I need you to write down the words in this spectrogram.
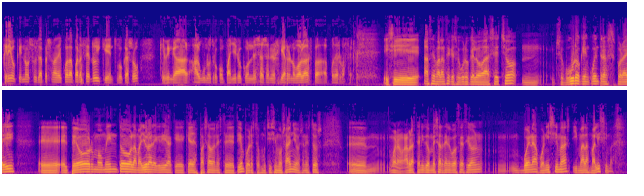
creo que no soy la persona adecuada para hacerlo y que en todo caso que venga algún otro compañero con esas energías renovables para poderlo hacer. Y si haces balance, que seguro que lo has hecho, mm, seguro que encuentras por ahí eh, el peor momento, la mayor alegría que, hayas pasado en este tiempo, en estos muchísimos años, en estos, eh, bueno, habrás tenido mesas de negociación buenas, buenísimas y malas, malísimas.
